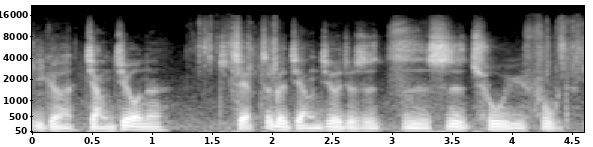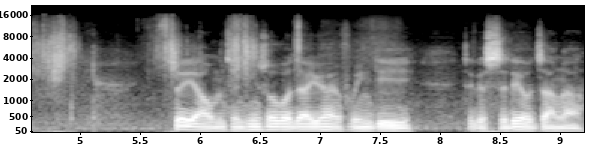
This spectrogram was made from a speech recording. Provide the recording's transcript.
一个讲究呢？这这个讲究就是子是出于父的，所以啊，我们曾经说过，在约翰福音第这个十六章啊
